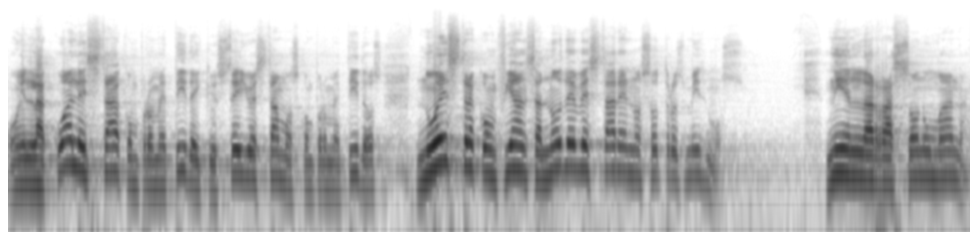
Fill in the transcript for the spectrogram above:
o en la cual está comprometida y que usted y yo estamos comprometidos, nuestra confianza no debe estar en nosotros mismos, ni en la razón humana,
